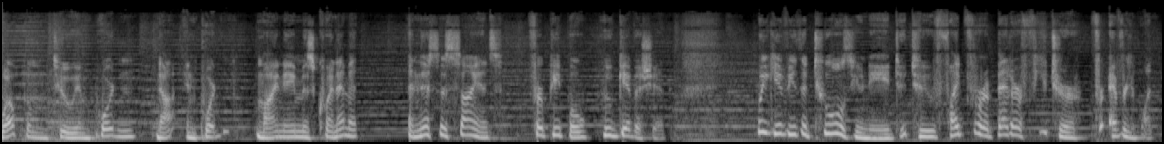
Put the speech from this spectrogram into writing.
Welcome to Important Not Important. My name is Quinn Emmett, and this is Science for People Who Give a Shit. We give you the tools you need to fight for a better future for everyone.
